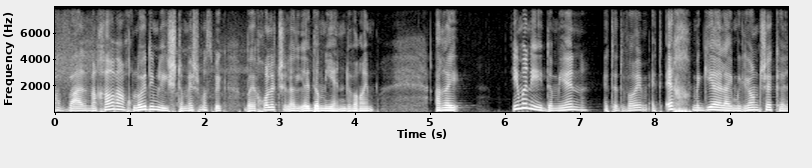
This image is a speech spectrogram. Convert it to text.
אבל מאחר ואנחנו לא יודעים להשתמש מספיק ביכולת שלה לדמיין דברים, הרי אם אני אדמיין את הדברים, את איך מגיע אליי מיליון שקל,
